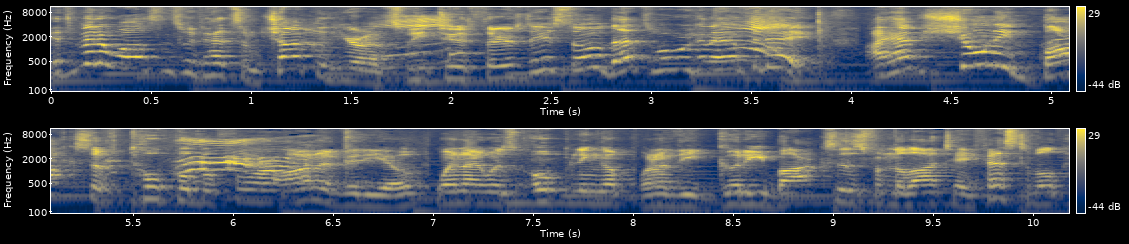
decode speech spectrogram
It's been a while since we've had some chocolate here on Sweet Tooth Thursday, so that's what we're gonna have today. I have shown a box of Toppo before on a video when I was opening up one of the goodie boxes from the Lotte Festival,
